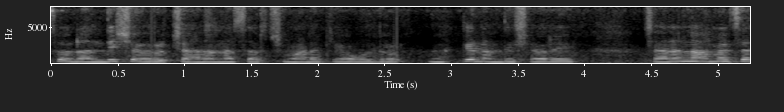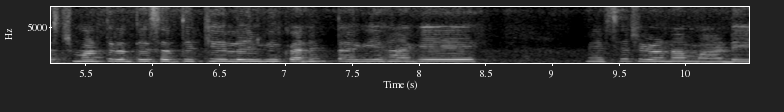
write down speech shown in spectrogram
ಸೊ ನಂದೀಶ್ ಅವರು ಚಾನಲ್ನ ಸರ್ಚ್ ಮಾಡೋಕ್ಕೆ ಹೋದರು. ಮುಖ್ಯ ನಂದೀಶ್ ಅವರೇ ಚಾನಲ್ನ ಆಮೇಲೆ ಸರ್ಚ್ ಮಾಡ್ತಿರಂತೆ ಸದ್ಯಕ್ಕೆ ಲೈವ್ಗೆ ಕನೆಕ್ಟ್ ಆಗಿ ಹಾಗೆ ಮೆಸೇಜ್ಗಳನ್ನ ಮಾಡಿ.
